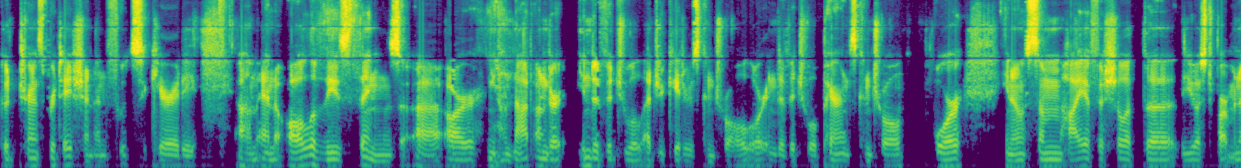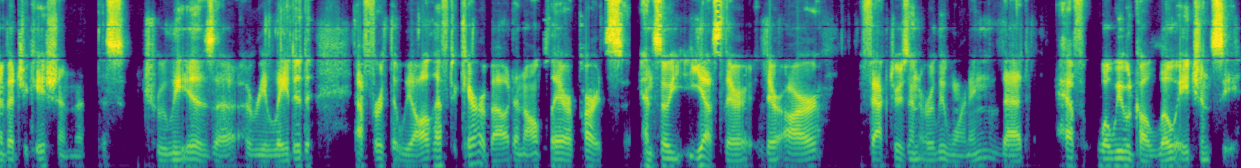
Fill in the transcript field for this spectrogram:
good transportation and food security. Um, and all of these things uh, are you know, not under individual educators' control or individual parents' control or you know some high official at the, the U.S. Department of Education that this truly is a, a, related effort that we all have to care about and all play our parts. And so yes, there there are factors in early warning that have what we would call low agency.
